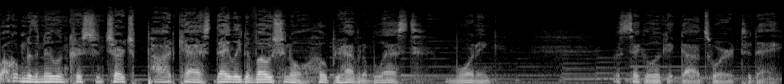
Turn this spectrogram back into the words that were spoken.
Welcome to the Newland Christian Church Podcast Daily Devotional. Hope you're having a blessed morning. Let's take a look at God's Word today.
